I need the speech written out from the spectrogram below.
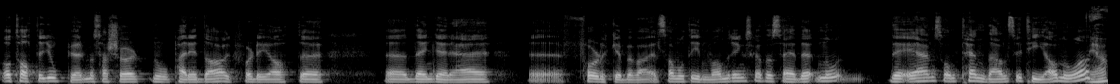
og tatt et oppgjør med seg sjøl nå per i dag, fordi at eh, eh, den derre uh, folkebevegelsen mot innvandring, skal jeg si det, nå, det er en sånn tendens i tida nå òg, Ja.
